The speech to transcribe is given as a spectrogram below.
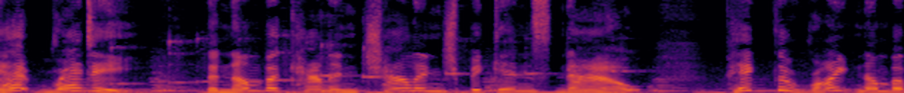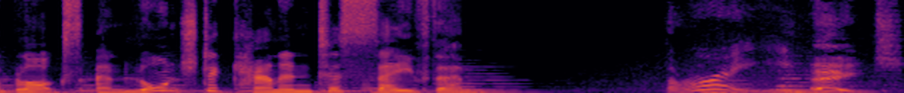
Get ready! The number cannon challenge begins now. Pick the right Numberblocks and launch a cannon to save them. Three. Eight.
